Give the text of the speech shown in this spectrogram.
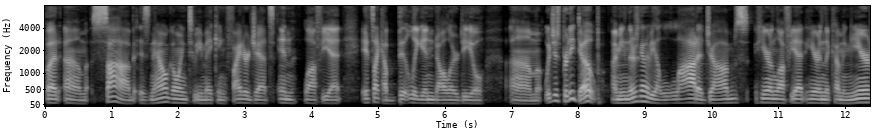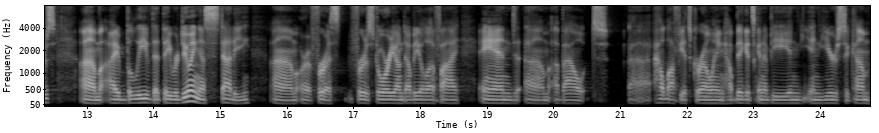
but um, Saab is now going to be making fighter jets in Lafayette. It's like a billion dollar deal. Um, which is pretty dope. I mean, there's going to be a lot of jobs here in Lafayette here in the coming years. Um, I believe that they were doing a study um, or for a for a story on WLFI and um, about uh, how Lafayette's growing, how big it's going to be in, in years to come.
